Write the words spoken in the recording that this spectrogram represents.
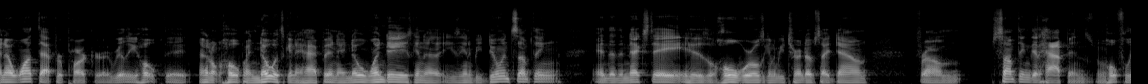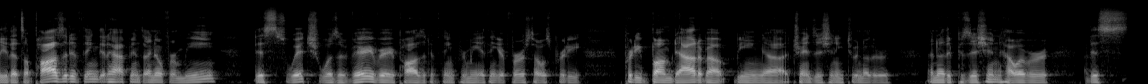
and I want that for Parker. I really hope that I don't hope I know what's going to happen. I know one day he's gonna he's gonna be doing something, and then the next day his whole world's gonna be turned upside down from something that happens. Hopefully that's a positive thing that happens. I know for me this switch was a very very positive thing for me. I think at first I was pretty pretty bummed out about being uh, transitioning to another another position. However, this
